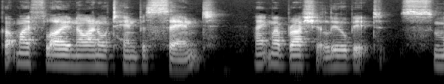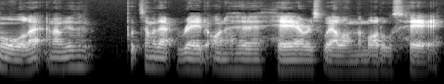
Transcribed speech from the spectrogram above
got my flow 9 or 10%, make my brush a little bit smaller and I'm going to put some of that red on her hair as well, on the model's hair.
